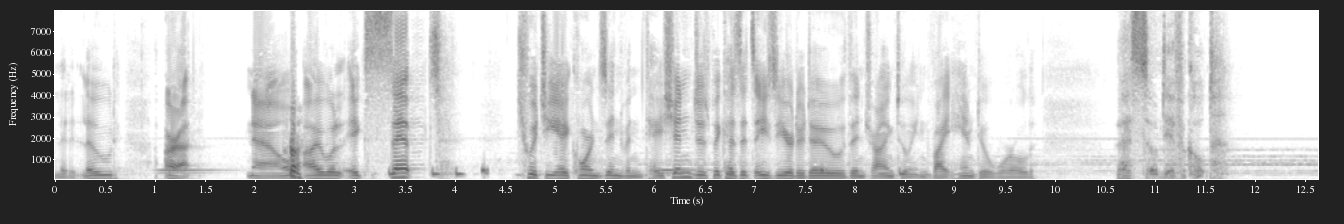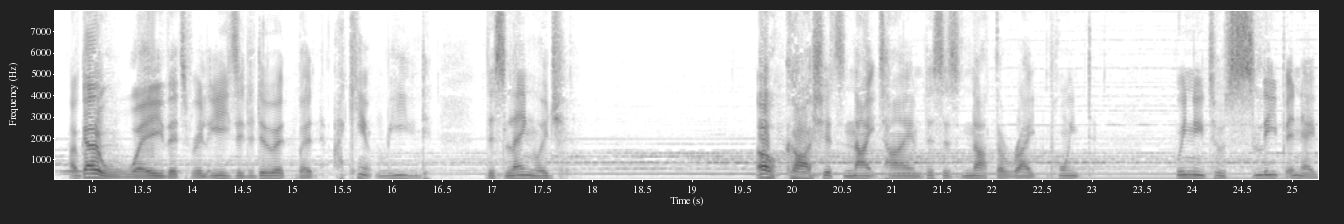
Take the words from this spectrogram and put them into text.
Let it load. Alright, now I will accept Twitchy Acorn's invitation just because it's easier to do than trying to invite him to a world. That's so difficult. I've got a way that's really easy to do it, but I can't read this language. Oh gosh, it's nighttime. This is not the right point. We need to sleep in a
